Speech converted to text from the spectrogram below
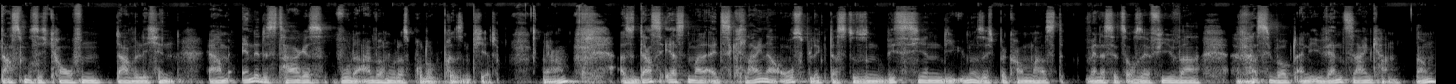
das muss ich kaufen, da will ich hin. Ja, am Ende des Tages wurde einfach nur das Produkt präsentiert. Ja, also das erstmal als kleiner Ausblick, dass du so ein bisschen die Übersicht bekommen hast, wenn es jetzt auch sehr viel war, was überhaupt ein Event sein kann. Ne?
